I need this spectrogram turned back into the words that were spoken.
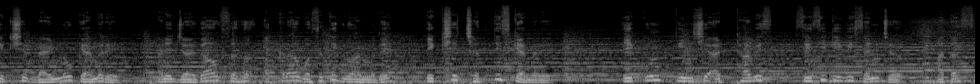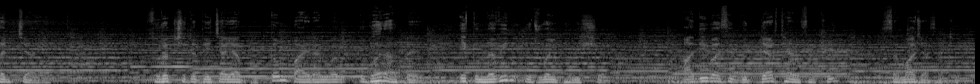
एकशे ब्याण्णव कॅमेरे आणि जळगावसह अकरा वसतिगृहांमध्ये एकशे छत्तीस कॅमेरे. एकूण तीनशे अठ्ठावीस सी सी टी व्ही संच आता सज्ज आहेत. सुरक्षिततेच्या या भक्कम पायऱ्यांवर उभं राहतंय एक नवीन उज्ज्वल भविष्य. आदिवासी विद्यार्थ्यांसाठी समाजासाठी.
